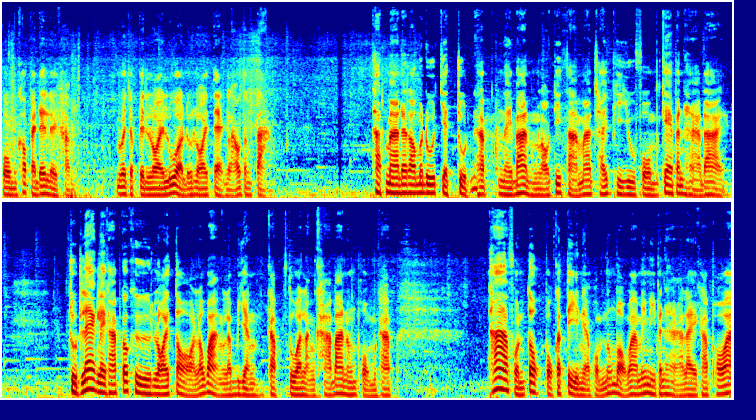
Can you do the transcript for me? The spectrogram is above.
Foam เข้าไปได้เลยครับไม่ว่าจะเป็นรอยรั่วหรือรอยแตกร้าต่างๆ ถัดมาเดี๋ยวเรามาดู 7 จุดนะครับในบ้านของเราที่สามารถใช้ PU Foam แก้ปัญหาได้ จุดแรกเลยครับก็คือรอยต่อระหว่างระเบียงกับตัวหลังคาบ้านของผมครับ ถ้าฝนตกปกติเนี่ยผมต้องบอกว่าไม่มีปัญหาอะไรครับ เพราะว่า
